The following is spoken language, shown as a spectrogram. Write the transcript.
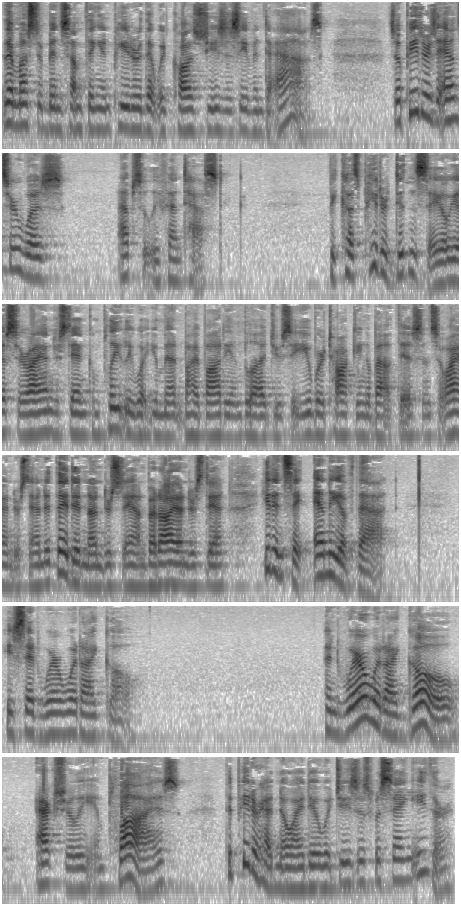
There must have been something in Peter that would cause Jesus even to ask. So Peter's answer was absolutely fantastic. Because Peter didn't say, Oh, yes, sir, I understand completely what you meant by body and blood. You see, you were talking about this, and so I understand it. They didn't understand, but I understand. He didn't say any of that. He said, Where would I go? And where would I go actually implies that Peter had no idea what Jesus was saying either.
